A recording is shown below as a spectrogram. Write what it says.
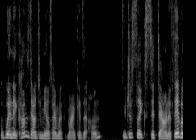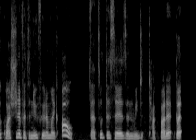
when it comes down to mealtime with my kids at home, we just like sit down. If they have a question, if it's a new food, I'm like, "Oh, that's what this is," and we just talk about it. But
